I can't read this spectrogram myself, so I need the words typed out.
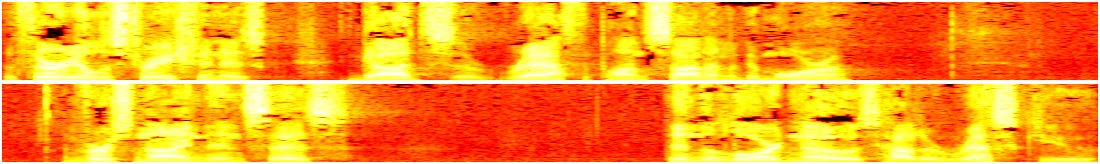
The third illustration is God's wrath upon Sodom and Gomorrah. And verse 9 then says, Then the Lord knows how to rescue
